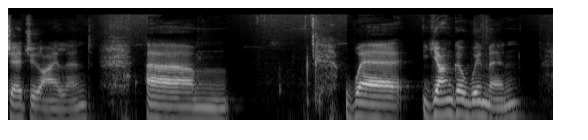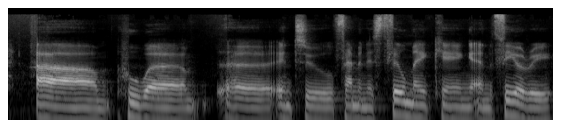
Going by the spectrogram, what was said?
Jeju Island, um, where younger women um, who were uh, into feminist filmmaking and theory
